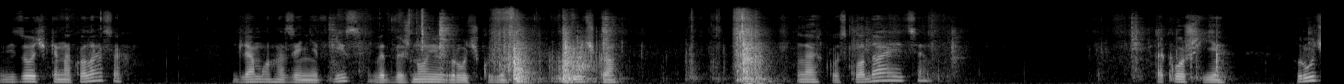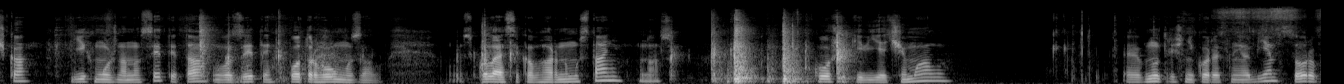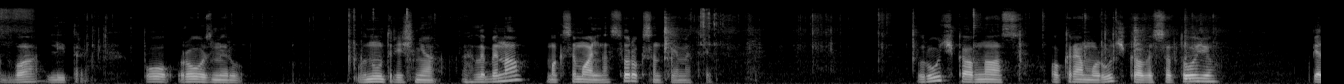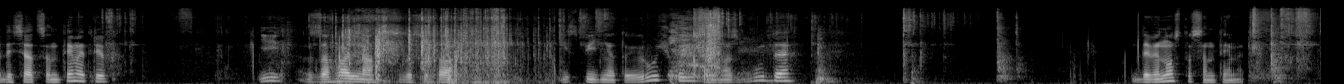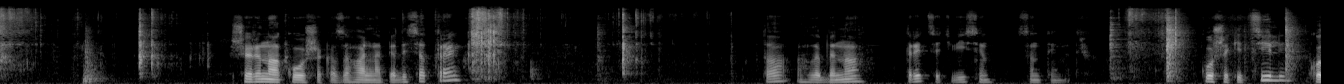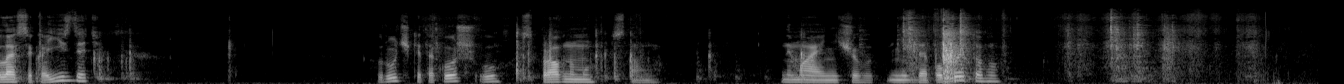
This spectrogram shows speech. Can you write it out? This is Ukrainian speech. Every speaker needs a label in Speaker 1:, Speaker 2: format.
Speaker 1: Візочки на колесах для магазинів із видвижною ручкою. Ручка легко складається. Також є ручка, їх можна носити та возити по торговому залу. Ось колесика в гарному стані у нас. Кошиків є чимало. Е, Внутрішній корисний об'єм 42 літри. По розміру внутрішня глибина максимальна 40 см. Ручка в нас окремо ручка висотою 50 см. І загальна висота із піднятою ручкою у нас буде 90 см. Ширина кошика загальна 53 та глибина 38 см. Кошики цілі, колесика їздять. Ручки також у справному стані. Немає нічого ніде побитого.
